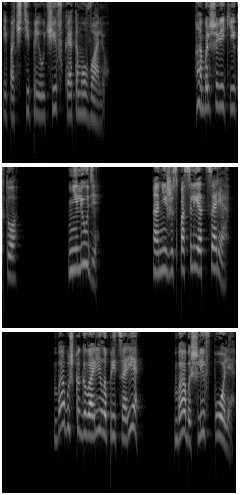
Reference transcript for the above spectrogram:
и почти приучив к этому Валю. А большевики кто? Не люди. Они же спасли от царя. Бабушка говорила при царе, бабы шли в поле,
